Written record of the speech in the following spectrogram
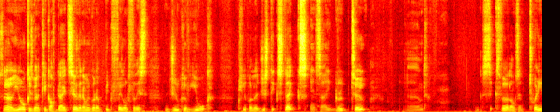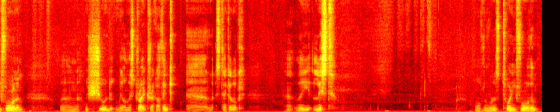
So York is going to kick off day two then we've got a big field for this Duke of York Clipper Logistics Stakes. It's a group two and six furlongs and 24 of them. And we should be on the straight track I think. And let's take a look at the list of the runners. 24 of them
